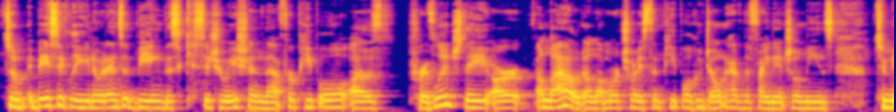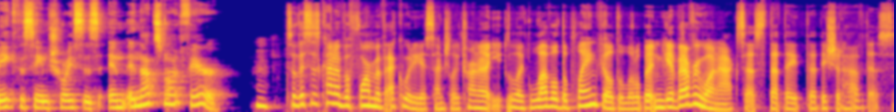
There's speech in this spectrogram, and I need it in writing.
So basically, you know, it ends up being this situation that for people of privilege, they are allowed a lot more choice than people who don't have the financial means to make the same choices. And, and that's not fair. Hmm. So this is kind of a form of equity, essentially, trying to like level the playing field a little bit and give everyone access that they that they should have this.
